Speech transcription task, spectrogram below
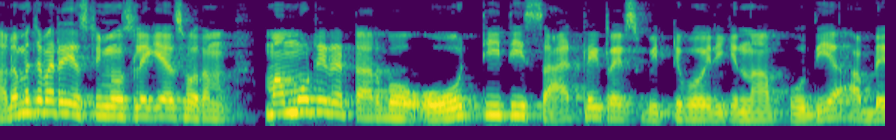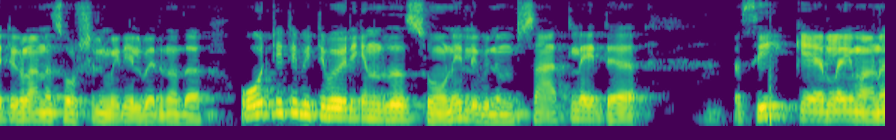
ഹലോ മച്ചമാരെ എസ് ടി ന്യൂസിലേക്ക് സ്വാഗതം. മമ്മൂട്ടിയുടെ Turbo O T T satellite rights വിറ്റുപോയിരിക്കുന്ന പുതിയ അപ്ഡേറ്റുകളാണ് സോഷ്യൽ മീഡിയയിൽ വരുന്നത്. ഒ ടി ടി വിറ്റുപോയിരിക്കുന്നത് സോണി ലിവിനും സാറ്റലൈറ്റ് സി കേരളയുമാണ്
